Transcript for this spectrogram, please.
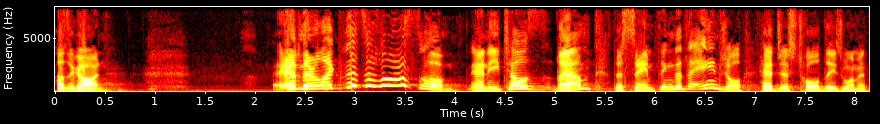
How's it going? And they're like, This is awesome. And he tells them the same thing that the angel had just told these women.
